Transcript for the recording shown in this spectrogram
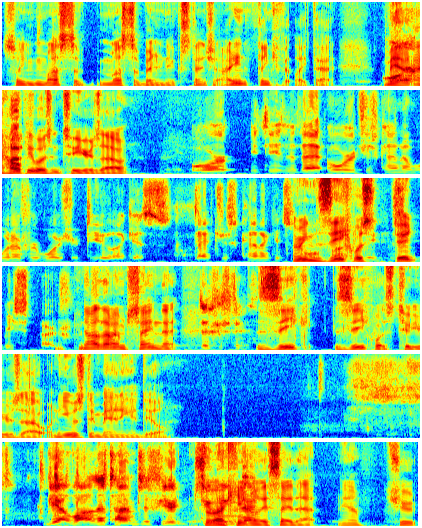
so he must have must have been an extension. I didn't think of it like that. Man, Or I hope he wasn't two years out. Or it's either that, or just kind of whatever was your deal. I guess that just kind of gets. I mean. Zeke was- dude. restart. Now that I'm saying that, Zeke Zeke was two years out when he was demanding a deal. Yeah, a lot of the times if you're So I can't that, really say that. Yeah, shoot.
